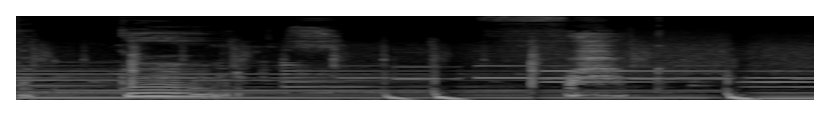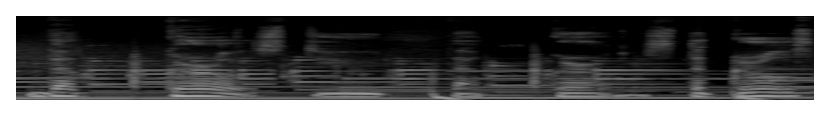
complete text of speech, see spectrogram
the girls, fuck, the girls, dude, the girls, the girls,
